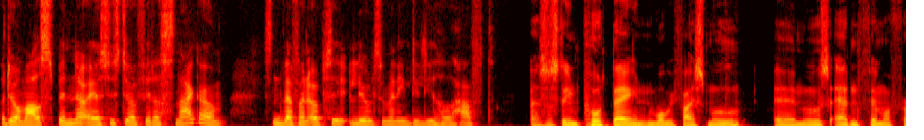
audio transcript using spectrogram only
og det var meget spændende, og jeg synes, det var fedt at snakke om, sådan hvad for en oplevelse man egentlig lige havde haft. Altså, Sten, på dagen, hvor vi faktisk møde, øh, mødes 18.45,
